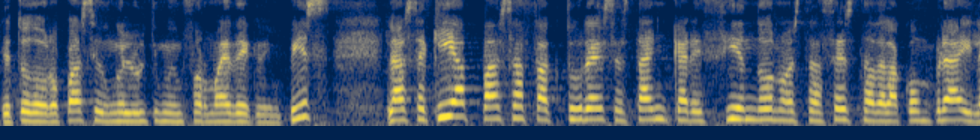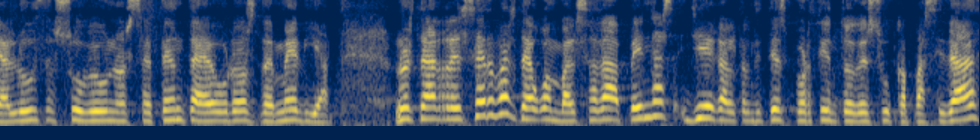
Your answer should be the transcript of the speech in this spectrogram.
de toda Europa, según el último informe de Greenpeace. La sequía pasa factura y se está encareciendo nuestra cesta de la compra y la luz sube unos 70 euros de media. Nuestras reservas de agua embalsada apenas llega al 33% de su capacidad.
